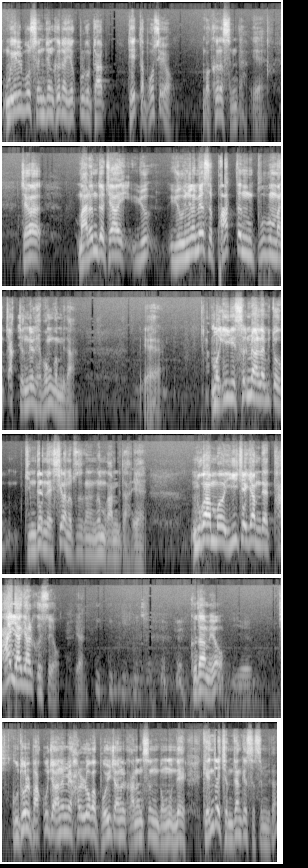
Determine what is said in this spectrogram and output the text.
뭐 일부 선정 그러나 역불급 다 됐다 보세요. 뭐 그렇습니다. 예. 제가 말은 대로 제가 유, 유념해서 봤던 부분만 쫙 정리를 해본 겁니다. 예. 뭐 이 설명하려면 또 긴데 내 시간 없어서 그냥 넘어갑니다. 예. 누가 뭐 이제기하면 내가 다 이야기할 거 있어요. 예. 그 다음에요. 구도를 바꾸지 않으면 할로가 보이지 않을 가능성 농후. 네, 굉장히 점잖게 썼습니다.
